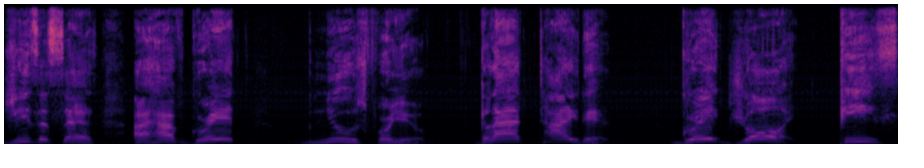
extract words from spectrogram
Jesus says, I have great news for you. Glad tidings, great joy peace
